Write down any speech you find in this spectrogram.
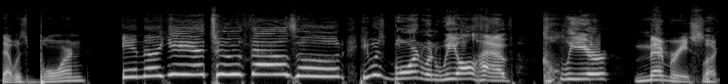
that was born in the year 2000. He was born when we all have clear memories. Look,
